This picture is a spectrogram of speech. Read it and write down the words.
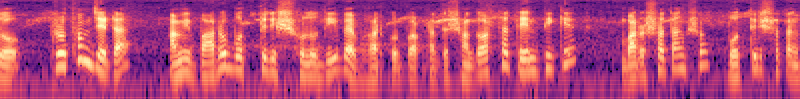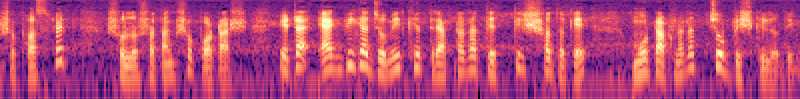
তো প্রথম যেটা, আমি বারো বত্রিশ ষোলো দিয়ে ব্যবহার করব আপনাদের সঙ্গে। অর্থাৎ এনপিকে বারো শতাংশ, বত্রিশ শতাংশ ফসফেট ষোলো শতাংশ পটাশ এটা এক বিঘা জমির ক্ষেত্রে আপনারা তেত্রিশ শতকে মোট আপনারা চব্বিশ কিলো দিন।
